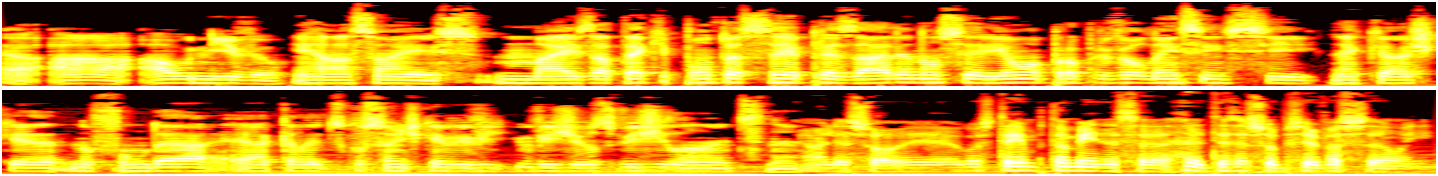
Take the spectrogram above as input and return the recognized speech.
A, ao nível em relação a isso. Mas até que ponto essa represália não seria uma própria violência em si, né? Que eu acho que é, no fundo é, é aquela discussão de quem vigia os vigilantes, né? Olha só, eu gostei também dessa, dessa sua observação aí.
